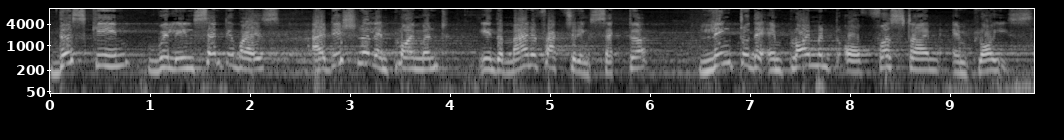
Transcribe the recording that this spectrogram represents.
This scheme will incentivize additional employment in the manufacturing sector linked to the employment of first time employees.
